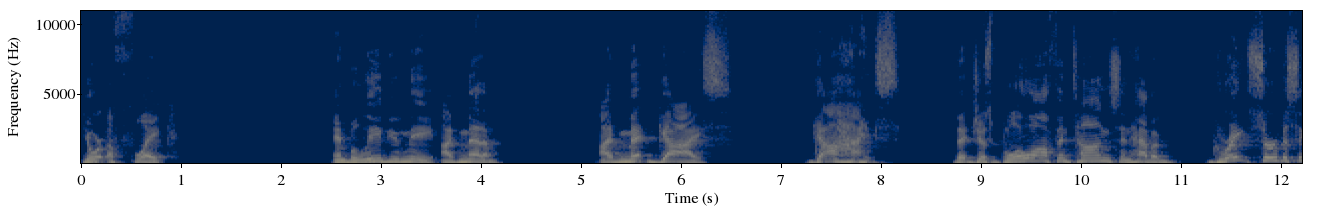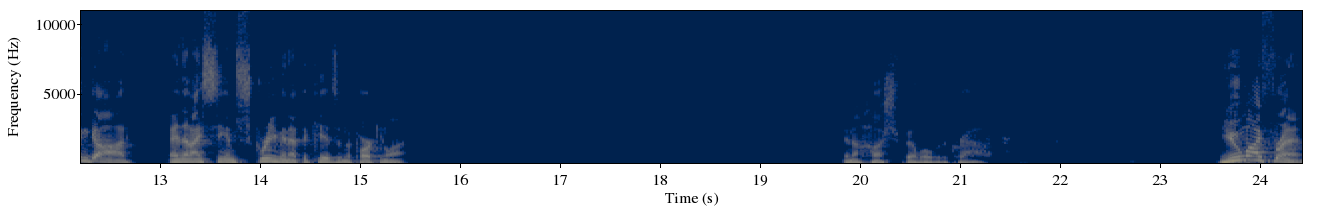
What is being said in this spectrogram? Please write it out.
You're a flake. And believe you me, I've met them. I've met guys, guys that just blow off in tongues and have a great service in God, and then I see him screaming at the kids in the parking lot. And a hush fell over the crowd. You, my friend,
